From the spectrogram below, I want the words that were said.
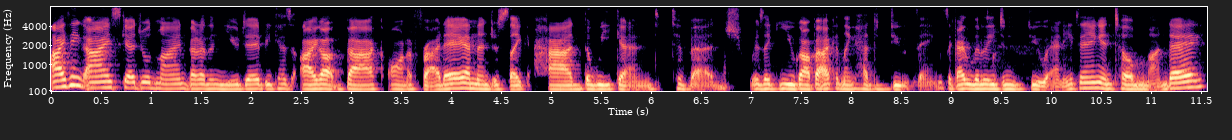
I think I scheduled mine better than you did because I got back on a Friday and then just like had the weekend to veg. Whereas like you got back and like had to do things. Like I literally didn't do anything until Monday.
